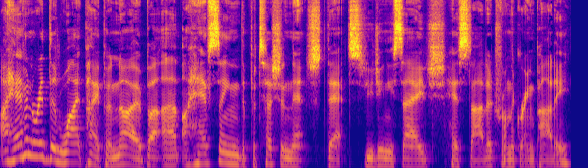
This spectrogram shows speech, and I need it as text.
I haven't read the white paper, no, but um, I have seen the petition that that Eugenie Sage has started from the Green Party.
